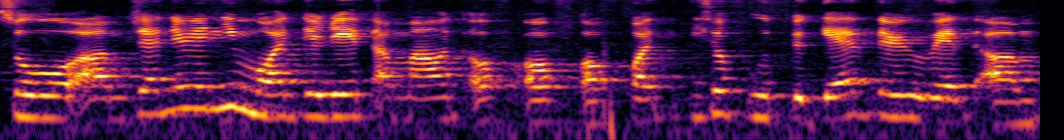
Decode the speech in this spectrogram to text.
So um, generally moderate amount of, of, of quantities of food together with um,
